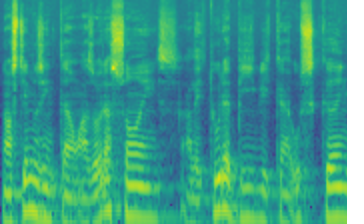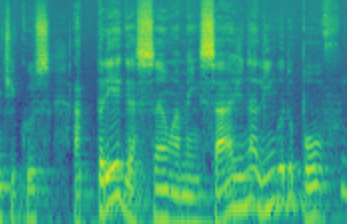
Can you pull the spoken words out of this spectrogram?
Nós temos então as orações, a leitura bíblica, os cânticos, a pregação, a mensagem na língua do povo.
